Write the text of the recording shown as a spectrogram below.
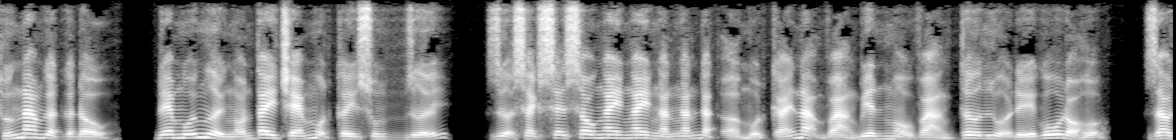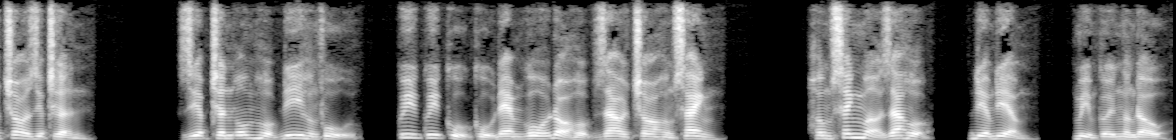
Hướng nam gật gật đầu, đem mỗi người ngón tay chém một cây xuống dưới, rửa sạch sẽ sau ngay ngay ngắn ngắn đặt ở một cái nạm vàng biên màu vàng tơ lụa đế gỗ đỏ hộp, giao cho Diệp Trần. Diệp Trần ôm hộp đi hồng phủ, quy quy củ củ đem gỗ đỏ hộp giao cho hồng xanh. Hồng xanh mở ra hộp, điểm điểm, mỉm cười ngẩng đầu,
